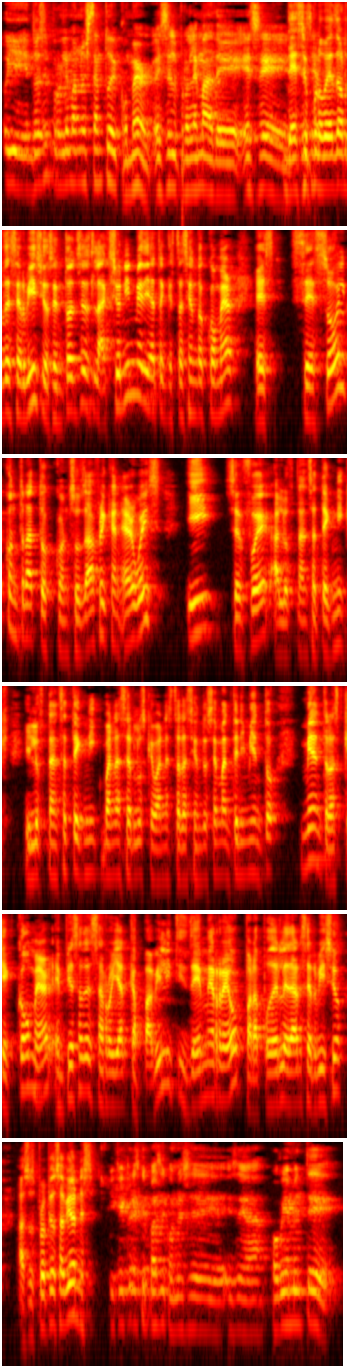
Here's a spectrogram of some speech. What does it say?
Oye, entonces el problema no es tanto de comer, es el problema de ese... de su ese- proveedor de servicios. Entonces, la acción inmediata que está haciendo Comer es cesó el contrato con South African Airways y se fue a Lufthansa Technic. Y Lufthansa Technic van a ser los que van a estar haciendo ese mantenimiento, mientras que Comer empieza a desarrollar capabilities de MRO para poderle dar servicio a sus propios aviones. ¿Y qué crees que pase con ese, ese A? Obviamente,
